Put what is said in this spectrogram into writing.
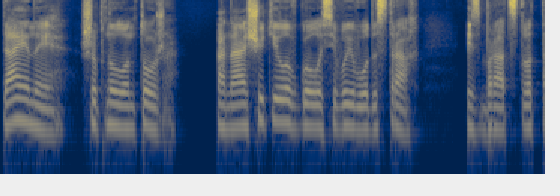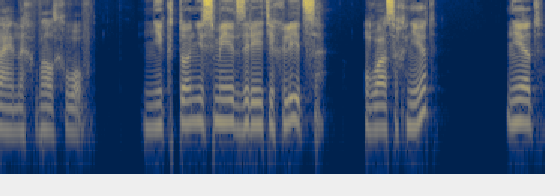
«Тайные», — шепнул он тоже. Она ощутила в голосе воеводы страх. «Из братства тайных волхвов. Никто не смеет зреть их лица. У вас их нет?» «Нет.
